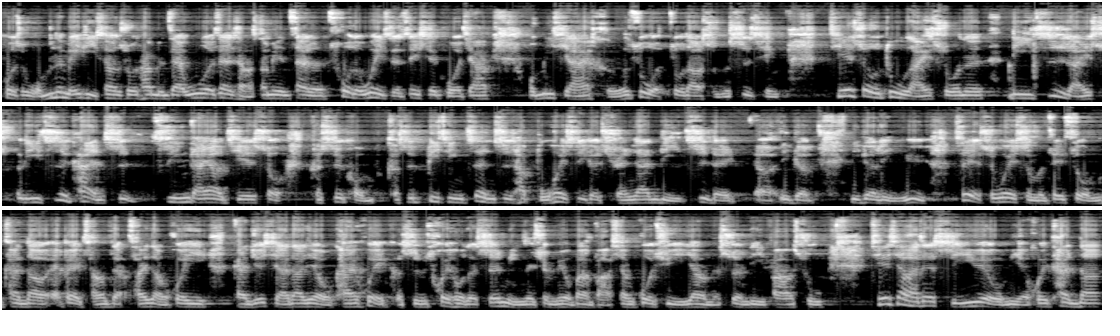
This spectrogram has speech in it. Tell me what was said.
或者我们的媒体上说他们在乌俄战场上面占了错的位置，这些国家，我们一起来合作，做到什么事情？接受度来说呢？理智来说，理智看是是应该要接受，可是恐可是毕竟政治它不会是一个全然理智的呃一个一个领域。这也是为什么这次我们看到 APEC 财长财长会议，感觉起来大家有开会，可是会后的声明呢没有办法像过去一样的顺利发出。接下来在十一月，我们也会看到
